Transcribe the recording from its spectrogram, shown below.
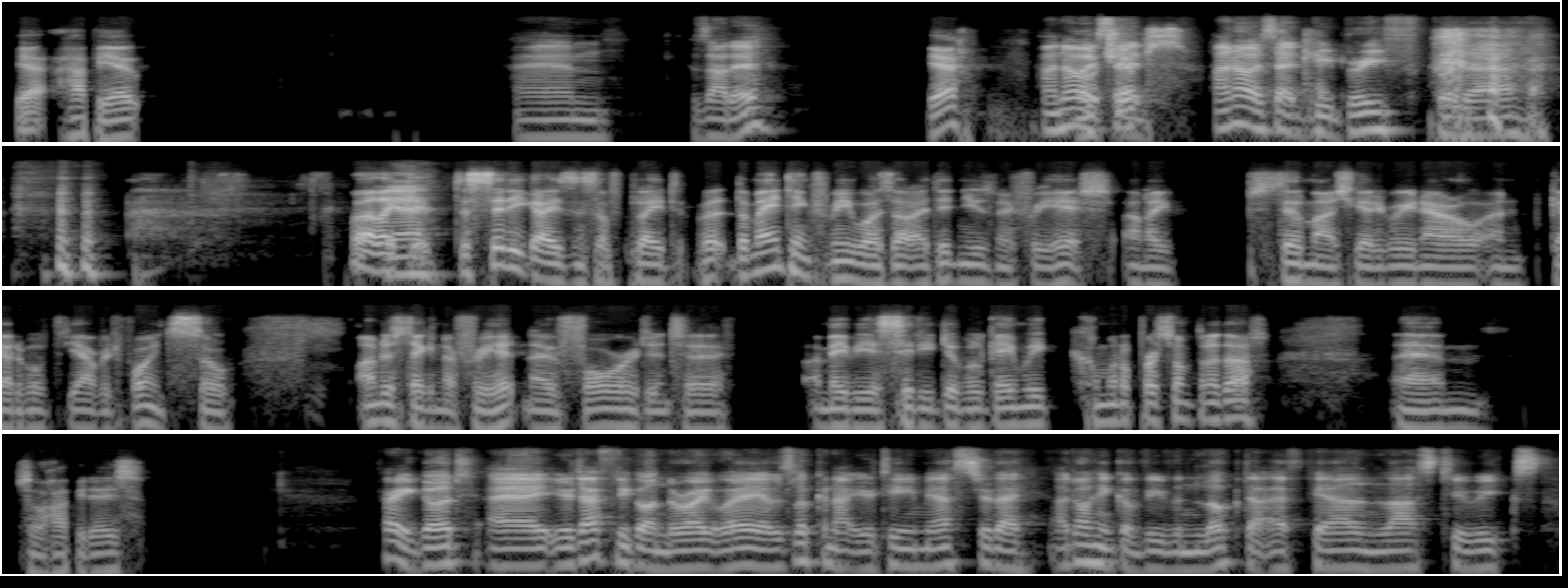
yeah, happy out. Um, is that it? Yeah. I know no I chips. said I know I said be brief, but uh Well, like yeah. the, the, city guys and stuff played, but the main thing for me was that I didn't use my free hit and I still managed to get a green arrow and get above the average points. So I'm just taking a free hit now forward into maybe a city double game week coming up or something like that. Um, so happy days. Very good. Uh, you're definitely going the right way. I was looking at your team yesterday. I don't think I've even looked at FPL in the last two weeks,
